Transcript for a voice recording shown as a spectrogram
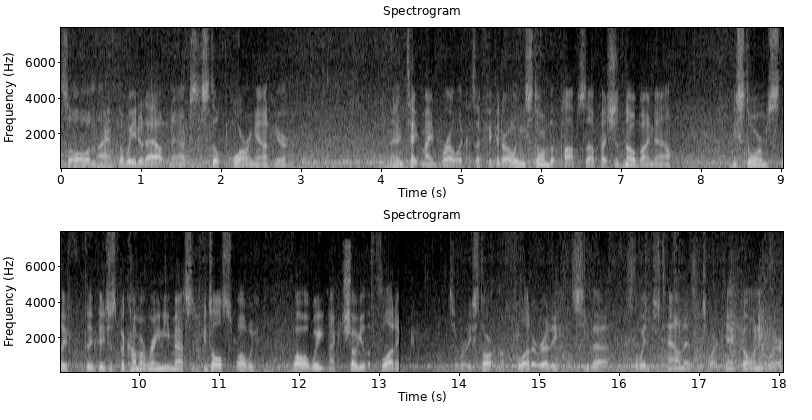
So, and I have to wait it out now because it's still pouring out here. I didn't take my umbrella because I figured, oh, any storm that pops up, I should know by now. These storms, they, they, they just become a rainy mess. You can tell, while, we, while we're waiting, I can show you the flooding. It's already starting to flood already. See that. It's the way this town is. That's why I can't go anywhere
